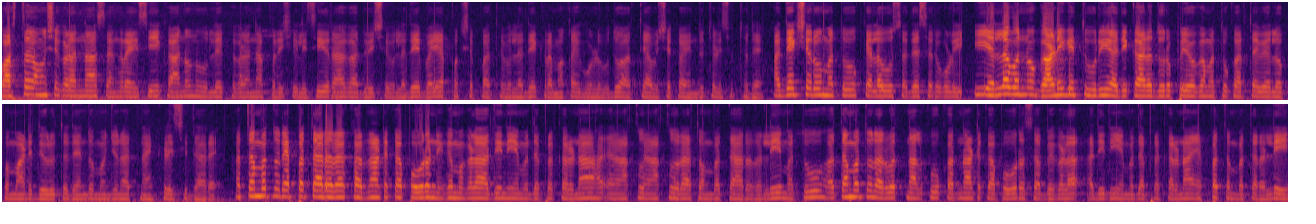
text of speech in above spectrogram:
ವಾಸ್ತವಾಂಶಗಳನ್ನು ಸಂಗ್ರಹಿಸಿ ಕಾನೂನು ಉಲ್ಲೇಖಗಳನ್ನು ಪರಿಶೀಲಿಸಿ ರಾಗ ದ್ವೇಷವಿಲ್ಲದೆ ಭಯ ಪಕ್ಷಪಾತವಿಲ್ಲದೆ ಕ್ರಮ ಕೈಗೊಳ್ಳುವುದು ಅತ್ಯವಶ್ಯಕ ಎಂದು ತಿಳಿಸುತ್ತದೆ. ಅಧ್ಯಕ್ಷರು ಮತ್ತು ಕೆಲವು ಸದಸ್ಯರುಗಳು ಈ ಎಲ್ಲವನ್ನು ಗಾಳಿಗೆ ತೂರಿ ಅಧಿಕಾರ, ದುರುಪಯೋಗ ಮತ್ತು ಕರ್ತವ್ಯ ಲೋಪ ಮಾಡಿದಿರುತ್ತದೆ ಎಂದು ಮಂಜುನಾಥ್ ನಾಯ್ಕ್ ತಿಳಿಸಿದ್ದಾರೆ. ಹತ್ತೊಂಬತ್ತು ನೂರ ಎಪ್ಪತ್ತಾರರ ಕರ್ನಾಟಕ ಪೌರ ನಿಗಮಗಳ ಅಧಿನಿಯಮದ ಪ್ರಕರಣ ನಾಲ್ಕು- ನಾಲ್ಕುನೂರ ತೊಂಬತ್ತಾರರಲ್ಲಿ ಮತ್ತು ಹತ್ತೊಂಬತ್ತು ನೂರ ಅರವತ್ನಾಲ್ಕು ಕರ್ನಾಟಕ ಪೌರಸಭೆಗಳ ಅಧಿನಿಯಮದ ಪ್ರಕರಣ ಎಪ್ಪತ್ತೊಂಬತ್ತರಲ್ಲಿ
